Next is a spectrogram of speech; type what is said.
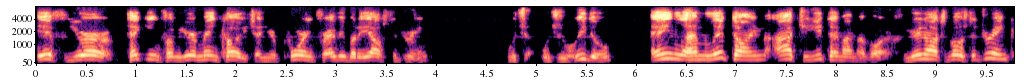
if you're taking from your main koich and you're pouring for everybody else to drink, which which is what we do, ain lahem lit time at you're not supposed to drink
